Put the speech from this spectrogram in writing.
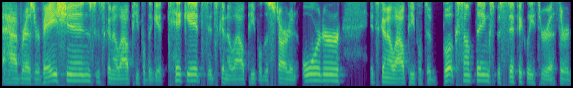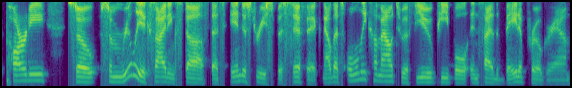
have reservations. It's going to allow people to get tickets. It's going to allow people to start an order. It's going to allow people to book something specifically through a third party. So, some really exciting stuff that's industry specific. Now, that's only come out to a few people inside the beta program.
